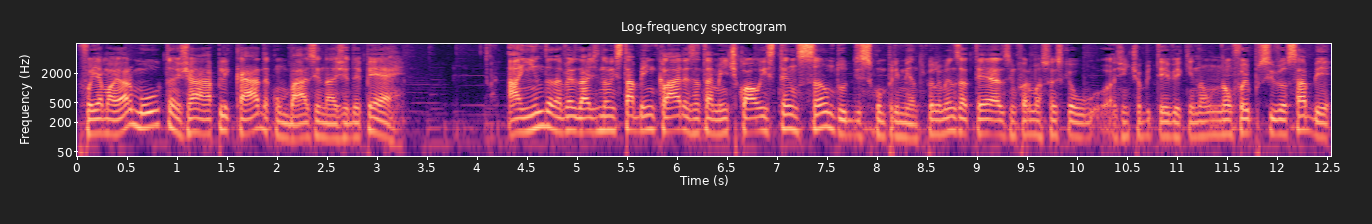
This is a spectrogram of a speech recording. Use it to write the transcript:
Foi a maior multa já aplicada com base na GDPR. Ainda, na verdade, não está bem claro exatamente qual a extensão do descumprimento. Pelo menos até as informações que eu, a gente obteve aqui não, não foi possível saber.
